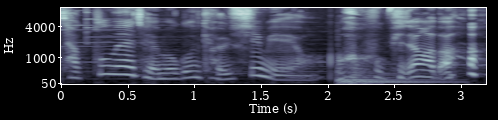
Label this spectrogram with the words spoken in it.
작품의 제목은 결심이에요. 어우, 비장하다.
